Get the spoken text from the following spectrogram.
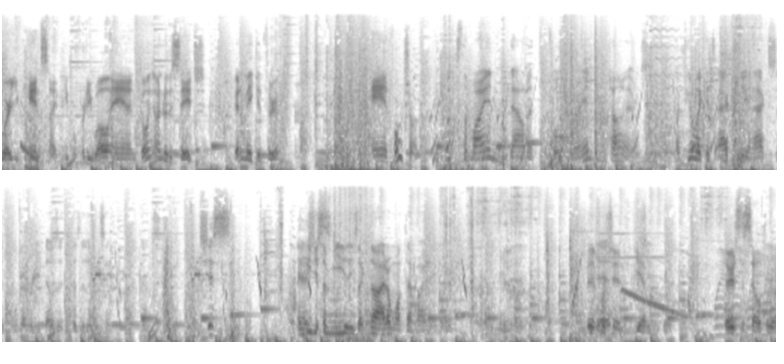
where you can snipe people pretty well, and going under the stage, gonna make it through. And forward strong. He puts the mine down at the most random times. I feel like it's actually an accident whenever he does it because it doesn't seem to make sense. It's just. And he it's just immediately he's like, no, I don't want that mine anymore. The unfortunate, yeah. There's the cell throw.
